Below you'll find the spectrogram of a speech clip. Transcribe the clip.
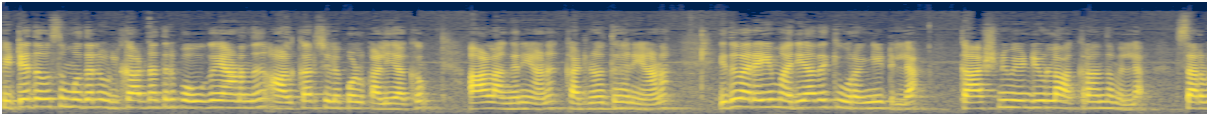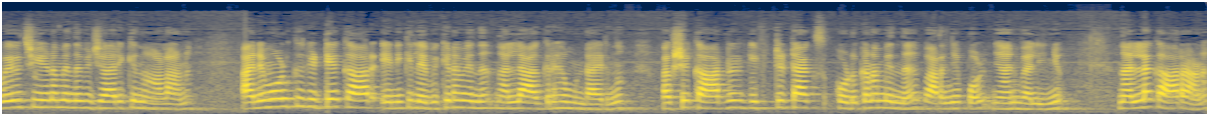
പിറ്റേ ദിവസം മുതൽ ഉദ്ഘാടനത്തിന് പോവുകയാണെന്ന് ആൾക്കാർ ചിലപ്പോൾ കളിയാക്കും. ആൾ അങ്ങനെയാണ് കഠിനാധ്വാനിയാണ്. ഇതുവരെയും മര്യാദയ്ക്ക് ഉറങ്ങിയിട്ടില്ല. കാഷിനു വേണ്ടിയുള്ള ആക്രാന്തമല്ല. സർവൈവ് ചെയ്യണമെന്ന് വിചാരിക്കുന്ന ആളാണ്. അനുമോൾക്ക് കിട്ടിയ കാർ എനിക്ക് ലഭിക്കണമെന്ന് നല്ല ആഗ്രഹമുണ്ടായിരുന്നു. പക്ഷേ കാറിന് ഗിഫ്റ്റ് ടാക്സ് കൊടുക്കണമെന്ന് പറഞ്ഞപ്പോൾ ഞാൻ വലിഞ്ഞു. നല്ല കാറാണ്.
